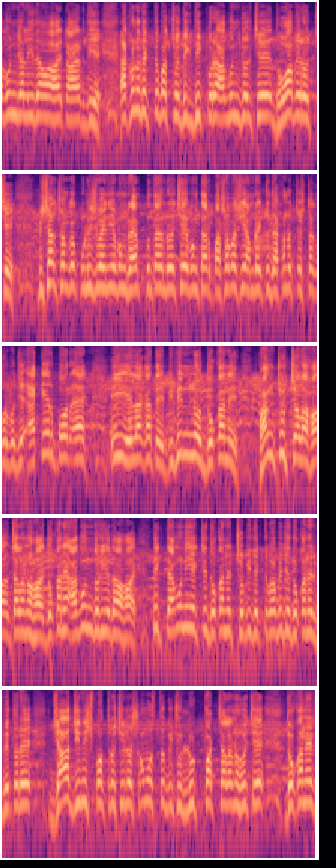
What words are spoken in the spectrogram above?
আগুন জ্বালিয়ে দেওয়া হয় টায়ার দিয়ে। এখনও দেখতে পাচ্ছ দিক দিক করে আগুন জ্বলছে, ধোঁয়া বেরোচ্ছে। বিশাল সংখ্যক পুলিশ বাহিনী এবং র্যাম্প মোতায়েন রয়েছে এবং তার পাশাপাশি আমরা একটু দেখানোর চেষ্টা করব যে একের পর এক এই এলাকাতে বিভিন্ন দোকানে ভাঙচুর চালা হয়, চালানো হয়। দোকানে আগুন ধরিয়ে দেওয়া হয়। ঠিক তেমনই একটি দোকানের ছবি দেখতে পাবে যে দোকানের ভেতরে যা জিনিসপত্র ছিল, সমস্ত কিছু লুটপাট চালানো হয়েছে। দোকানের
